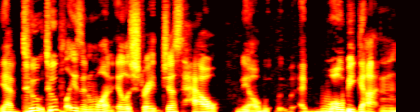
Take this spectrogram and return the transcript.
you have two two plays in one illustrate just how you know woe begotten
